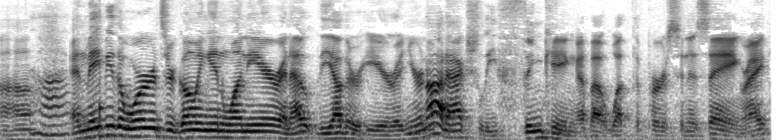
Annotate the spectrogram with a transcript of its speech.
uh huh. Uh-huh. And maybe the words are going in one ear and out the other ear, and you're not actually thinking about what the person is saying, right?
